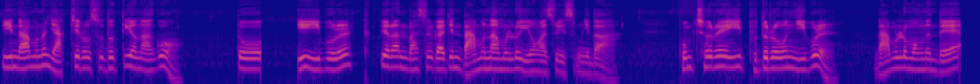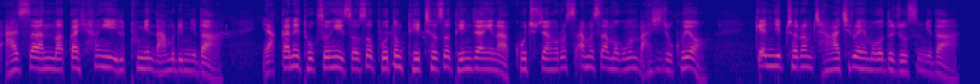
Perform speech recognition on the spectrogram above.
이 나무는 약재로서도 뛰어나고 또 이 잎을 특별한 맛을 가진 나무나물로 이용할 수 있습니다. 봄철에 이 부드러운 잎을 나물로 먹는데 알싸한 맛과 향이 일품인 나물입니다. 약간의 독성이 있어서 보통 데쳐서 된장이나 고추장으로 쌈을 싸 먹으면 맛이 좋고요. 깻잎처럼 장아찌로 해 먹어도 좋습니다.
